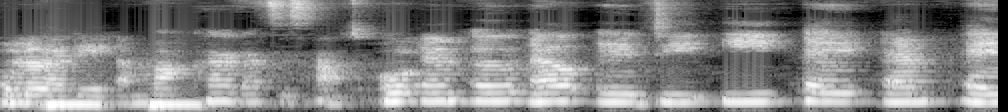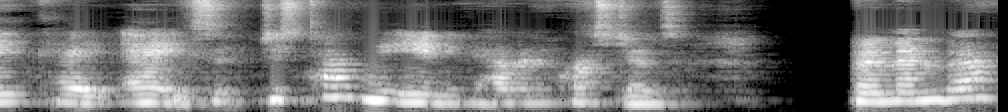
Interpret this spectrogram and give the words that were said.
Omolade Amaka. That is at O M O L A D E A M A K A. So just tag me in if you have any questions. Remember,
